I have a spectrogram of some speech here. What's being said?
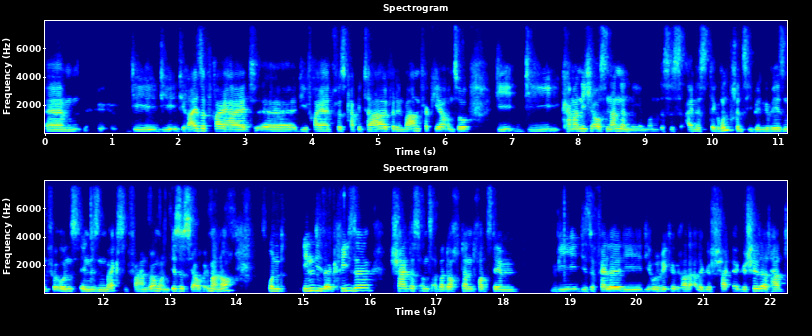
ähm, die, die, die Reisefreiheit, äh, die Freiheit fürs Kapital, für den Warenverkehr und so, die, die kann man nicht auseinandernehmen. Und das ist eines der Grundprinzipien gewesen für uns in diesen Brexit-Verhandlungen und ist es ja auch immer noch. Und in dieser Krise scheint es uns aber doch dann trotzdem wie diese Fälle, die, die Ulrike gerade alle äh, geschildert hat,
